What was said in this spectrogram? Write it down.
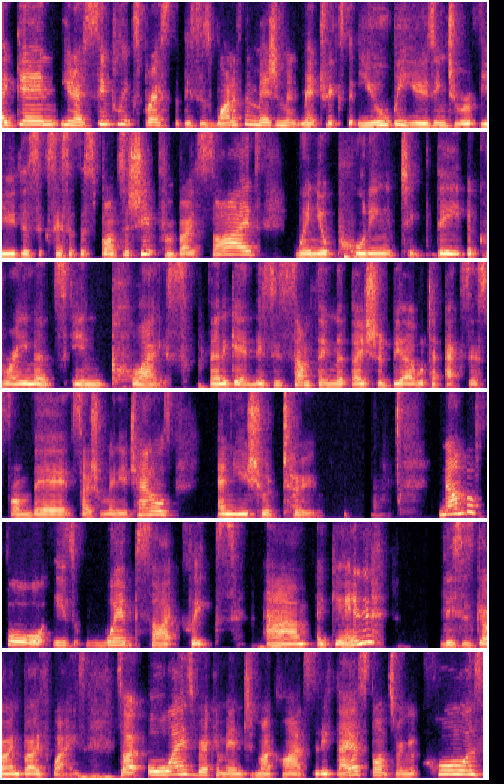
Again, you know, simply express that this is one of the measurement metrics that you'll be using to review the success of the sponsorship from both sides when you're putting to the agreements in place. And again, this is something that they should be able to access from their social media channels, and you should too. Number four is website clicks. Um, again, this is going both ways. So I always recommend to my clients that if they are sponsoring a cause,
